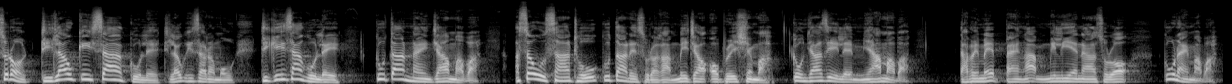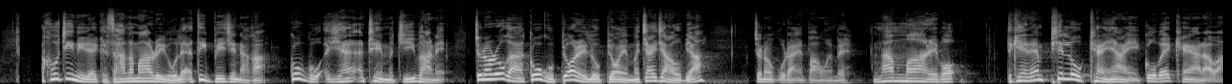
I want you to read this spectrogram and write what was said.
ဆိုတော့ဒီလောက်ကိစ္စကိုလည်းဒီလောက်ကိစ္စတော့မဟုတ်ဒီကိစ္စကိုလည်းကုသနိုင်ကြမှာပါအစုပ်အစားထိုးကုသတယ်ဆိုတာက major operation ပါကုန်ကြစည်လည်းများမှာပါဒါပေမဲ့ဘန်က millionaire ဆိုတော့ကုနိုင်မှာပါအခုကြည့်နေတဲ့ကစားသမားတွေကိုလည်းအသိပေးချင်တာကကိုယ့်ကိုအရန်အထင်မကြီးပါနဲ့ကျွန်တော်တို့ကကိုယ့်ကိုပြောတယ်လို့ပြောရင်မကြိုက်ကြဘူးဗျာ ကျွန်တော်ကိုယ်တိုင်အပါဝင်ပဲငါမာတယ်ပေါ့တကယ်တမ်းဖြစ်လို့ခံရရင်ကိုယ်ပဲခံရတာပါ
